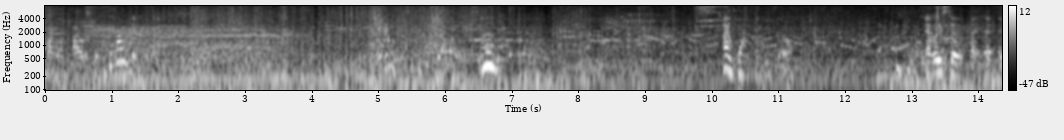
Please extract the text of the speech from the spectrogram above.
21 pilot shirt because how would they know that? I have one fingers though. At least a, a, a,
